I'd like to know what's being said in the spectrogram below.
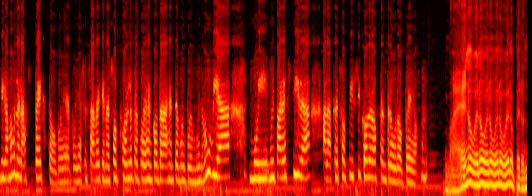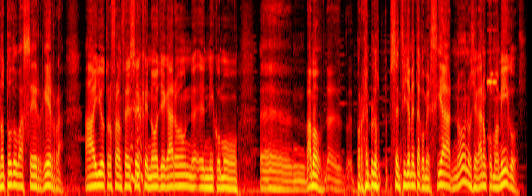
digamos, en el aspecto. Pues, pues ya se sabe que en esos pueblos te puedes encontrar gente muy, muy, muy rubia, muy, muy parecida al aspecto físico de los centroeuropeos. Bueno, bueno, bueno, bueno, bueno, pero no todo va a ser guerra. Hay otros franceses que no llegaron eh, ni como eh, vamos, eh, por ejemplo, sencillamente a comerciar, ¿no? Nos llegaron como amigos.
